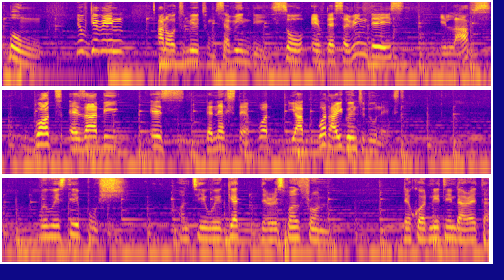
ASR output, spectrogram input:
Kpone. You've given an ultimatum, seven days. So if the seven days elapse, what exactly is the next step? What you are, what are you going to do next? We will still push until we get the response from the coordinating director.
